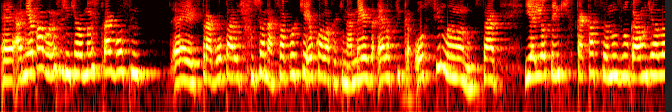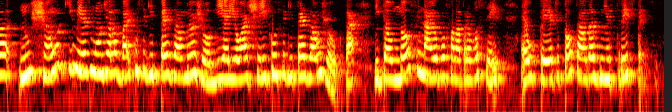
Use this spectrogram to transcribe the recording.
É, a minha balança, gente, ela não estragou assim é, estragou, parou de funcionar. Só porque eu coloco aqui na mesa, ela fica oscilando, sabe? E aí eu tenho que ficar caçando os lugares onde ela, no chão aqui mesmo, onde ela vai conseguir pesar o meu jogo. E aí eu achei e consegui pesar o jogo, tá? Então no final eu vou falar pra vocês é o peso total das minhas três peças.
